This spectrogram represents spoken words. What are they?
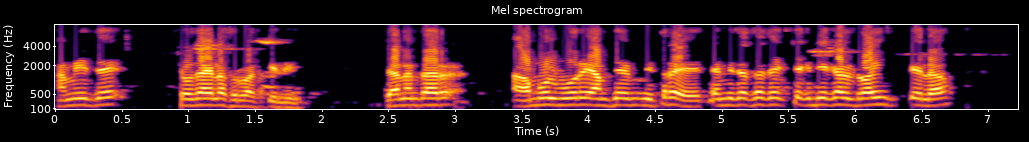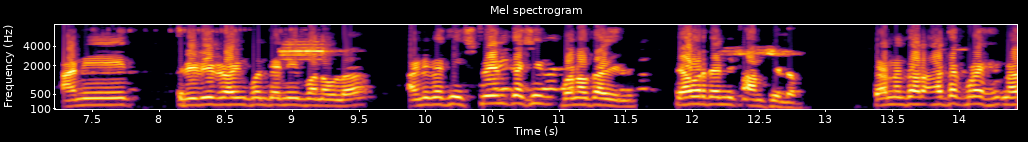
आम्ही ते शोधायला सुरुवात केली. त्यानंतर अमोल मोरे आमचे मित्र आहे. त्यांनी त्याचं एक टेक्निकल ड्रॉइंग केलं आणि थ्री डी ड्रॉइंग पण त्यांनी बनवलं. आणि त्याची स्ट्रेंथ कशी बनवता येईल त्यावर त्यांनी काम केलं. त्यानंतर अथक प्रयत्न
